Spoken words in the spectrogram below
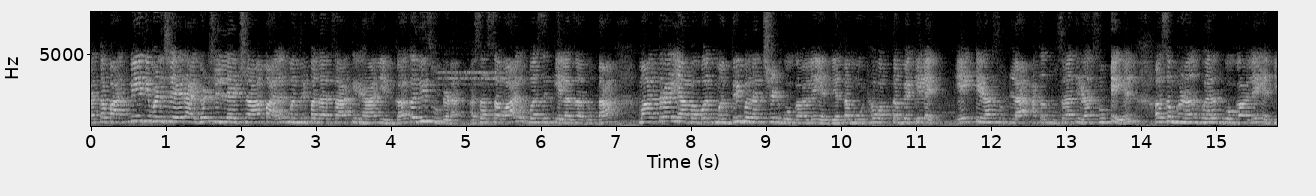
आता बातमी येते म्हणजे रायगड जिल्ह्याच्या पालकमंत्रीपदाचा तिढा नेमका कधी सुटणार? असा सवाल उपस्थित केला जात होता. मात्र याबाबत मंत्री भरत शेठ गोगावले यांनी आता मोठं वक्तव्य केलंय. एक तिढा सुटला आता दुसरा तिढा सुटेल असं म्हणत भरत गोगावले यांनी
